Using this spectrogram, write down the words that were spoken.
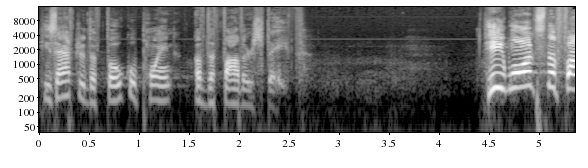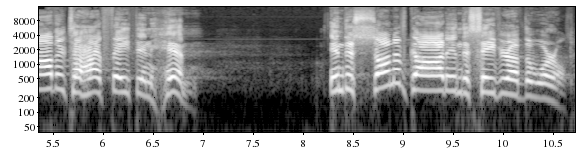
He's after the focal point of the Father's faith. He wants the Father to have faith in Him, in the Son of God in the Savior of the world.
